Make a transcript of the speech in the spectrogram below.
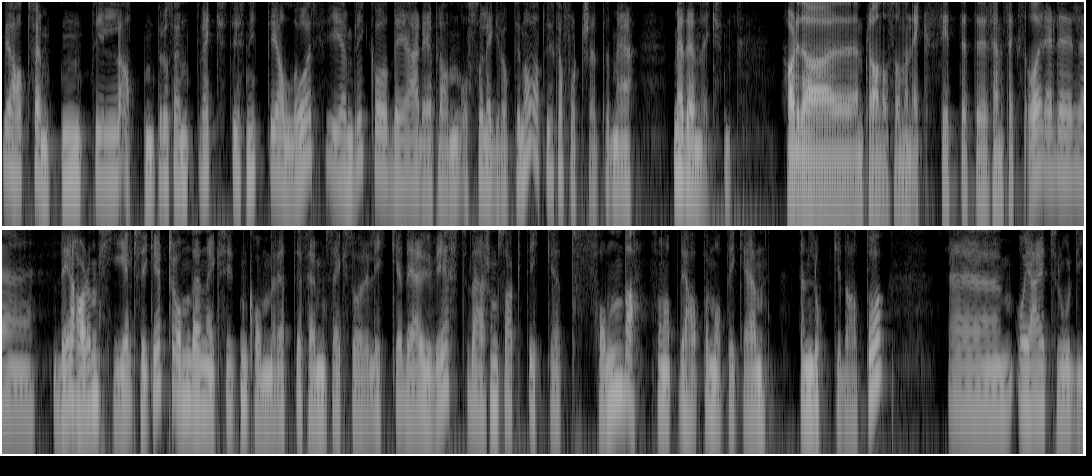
Vi har hatt 15-18% vekst i snitt i alle år i Embrik, og det er det planen også legger opp til nå, at vi skal fortsette med, med den veksten. Har de da en plan også om en exit etter fem-seks år, eller? Eh? Det har de helt sikkert. Om den exiten kommer etter fem-seks år eller ikke, det er uvisst. Det er som sagt ikke et fond, da, sånn at de har på en måte ikke en en lukkedato. Um, og jeg tror de,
